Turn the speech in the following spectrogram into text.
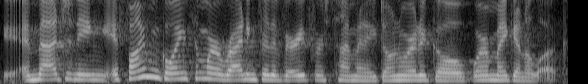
imagining if I'm going somewhere riding for the very first time and I don't know where to go, where am I going to look?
